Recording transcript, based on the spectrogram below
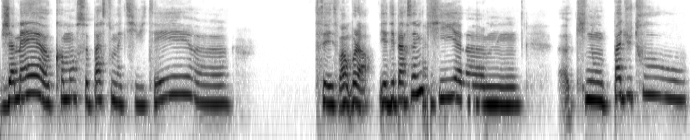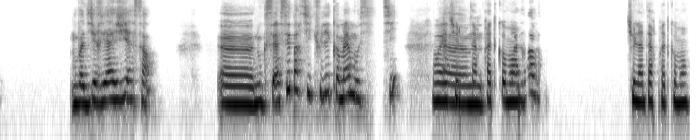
jamais euh, comment se passe ton activité. euh, c'est, enfin, voilà, il y a des personnes qui qui n'ont pas du tout, on va dire, réagi à ça. Euh, donc c'est assez particulier quand même aussi. Ouais, tu Euh, l'interprètes comment. Tu l'interprètes comment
